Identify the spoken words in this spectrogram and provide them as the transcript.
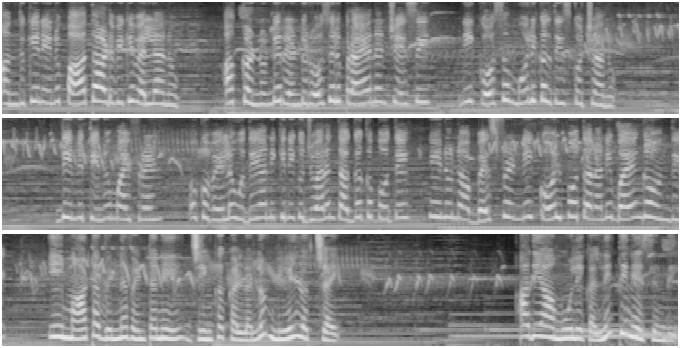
అందుకే నేను పాత అడవికి వెళ్ళాను. అక్కడి నుండి రెండు రోజులు ప్రయాణం చేసి నీ కోసం మూలికలు తీసుకొచ్చాను. దీన్ని తిను మై ఫ్రెండ్. ఒకవేళ ఉదయానికి నీకు జ్వరం తగ్గకపోతే నేను నా బెస్ట్ ఫ్రెండ్ని కోల్పోతానని భయంగా ఉంది. ఈ మాట విన్న వెంటనే జింక కళ్ళల్లో నీళ్ళొచ్చాయి అది ఆ మూలికల్ని తినేసింది.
